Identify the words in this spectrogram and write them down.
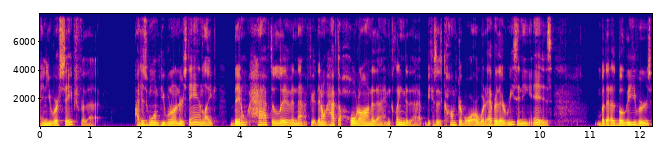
and you are saved for that. I just want people to understand like they don't have to live in that fear. They don't have to hold on to that and cling to that because it's comfortable or whatever their reasoning is. But that as believers,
